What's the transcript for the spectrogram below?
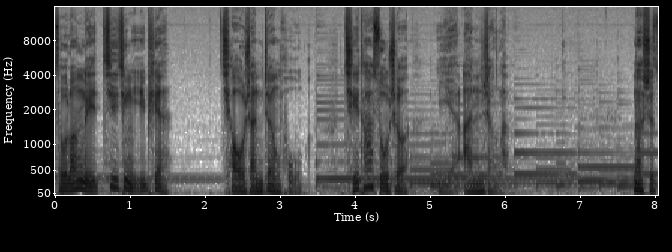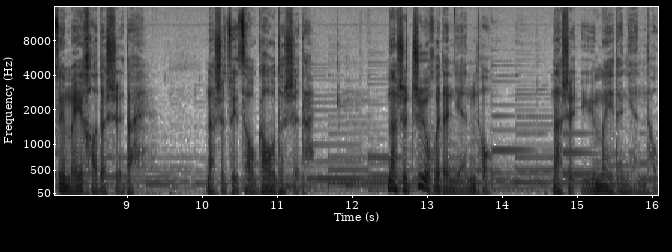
走廊里寂静一片，敲山震虎，其他宿舍也安上了。那是最美好的时代，那是最糟糕的时代，那是智慧的年头，那是愚昧的年头，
